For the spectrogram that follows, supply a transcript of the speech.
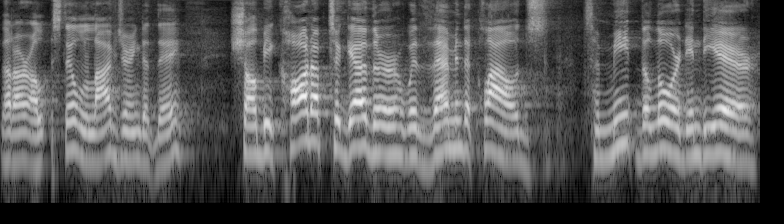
that are still alive during that day, shall be caught up together with them in the clouds to meet the Lord in the air.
